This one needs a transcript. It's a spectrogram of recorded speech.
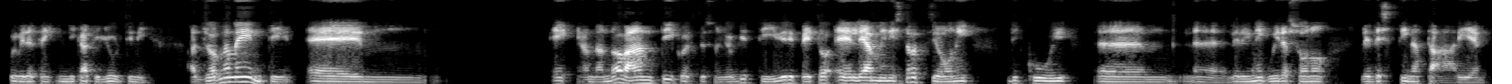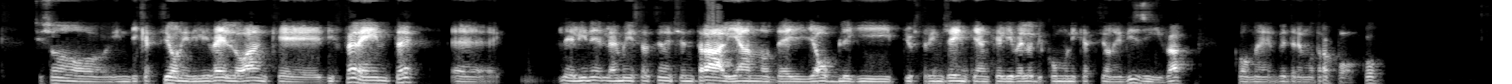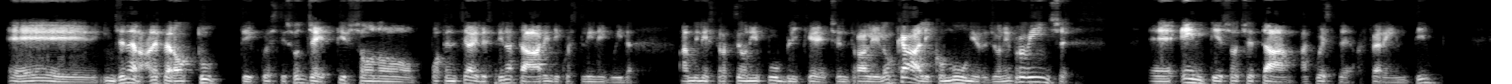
Qui vedete indicati gli ultimi aggiornamenti. Ehm, e andando avanti, questi sono gli obiettivi, ripeto, e le amministrazioni di cui ehm, le, le linee guida sono le destinatarie. Ci sono indicazioni di livello anche differente, eh, le, le, amministrazioni centrali hanno degli obblighi più stringenti anche a livello di comunicazione visiva, come vedremo tra poco, e in generale però tutti tutti questi soggetti sono potenziali destinatari di queste linee guida. Amministrazioni pubbliche centrali e locali, comuni, regioni e province, eh, enti e società a queste afferenti.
